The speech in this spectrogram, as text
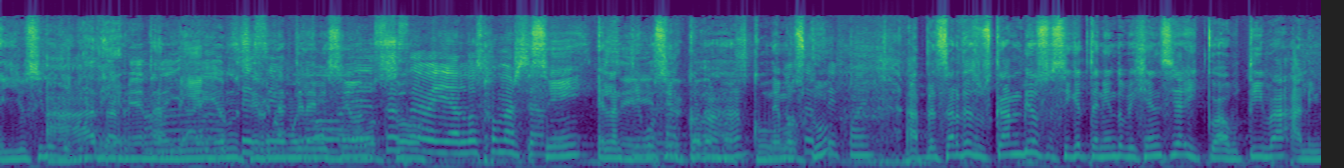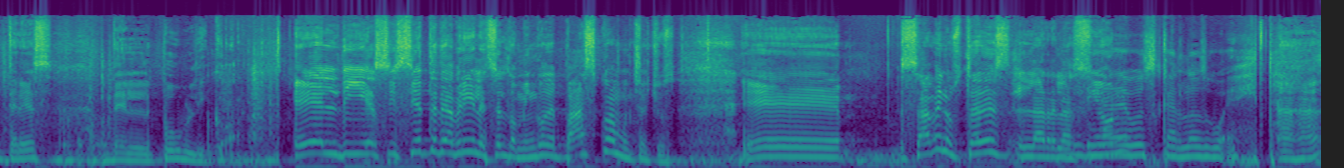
Y yo sí lo llegué Ah, a ver también hay- también. hay un Sí, circo sí, muy televisión. Famoso. se veían los comerciales. Sí, el Sí, antiguo el circo circo de ajá, Moscú. de. A pesar de sus cambios, sigue teniendo vigencia y cautiva al interés del público. El 17 de abril es el domingo de Pascua, muchachos. Eh, ¿Saben ustedes la El día relación? de buscar los huevitos. Ajá.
